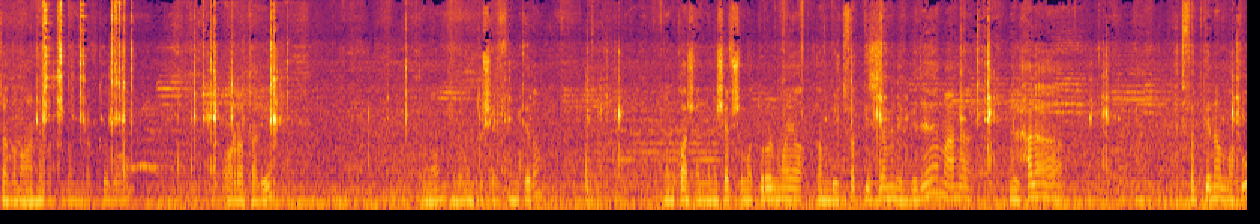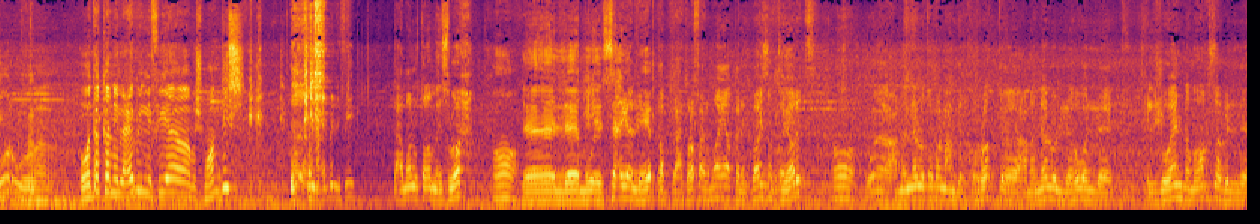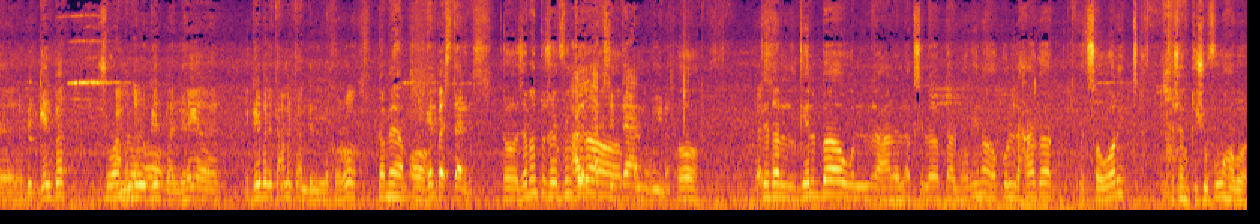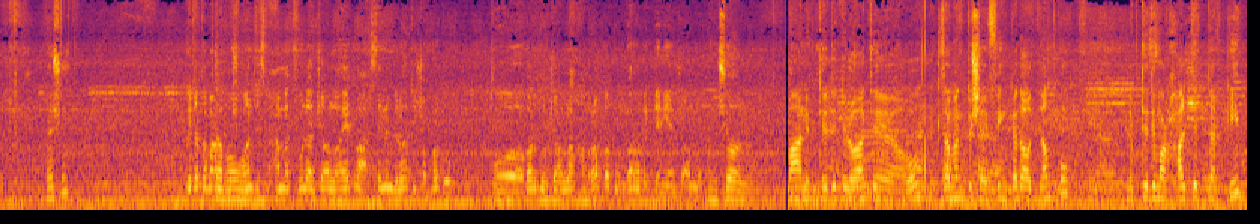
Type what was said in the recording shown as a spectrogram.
بس يا جماعة بنركبه قرط عليه تمام؟ زي ما أنتوا شايفين كده. ممكن عشان اللي ما شافش موتور المية كان بيتفك إزاي من البداية. معانا من الحلقة اتفكنا الموتور وهو ده كان العيب اللي فيها يا باشمهندس؟ العيب اللي فيه؟ اتعمل له طقم إصلاح. آه. الم- الساقية اللي هي بتاع- بتاعت رفع الميه كانت بايظة اتغيرت. آه. وعملنا له طبعا عند الخراط آه، عملنا له اللي هو ال- الجوان لا مؤاخذة بال- بالجلبة. جوان عملنا له آه. الجلبة اللي هي الجلبة اللي اتعملت عند الخراط تمام آه. جلبة ستانلس. آه زي ما أنتوا شايفين على كده. الاكس بتاع المبينه آه. كده الجلبة وعلى الاكس اللي بتاع المبينة كل حاجة اتصورت عشان تشوفوها برضه. ماشي؟ كده طبعا الباشمهندس محمد فوله إن شاء الله هيطلع على السلم دلوقتي يشبطه. وبرده إن شاء الله هنربط ونجرب الدنيا إن شاء الله. إن شاء الله. طبعا نبتدي دلوقتي أهو. زي ما أنتوا شايفين كده قدامكم. نبتدي مرحلة التركيب.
